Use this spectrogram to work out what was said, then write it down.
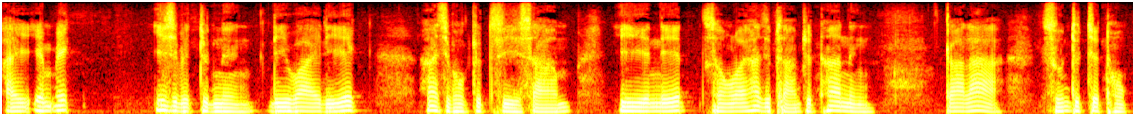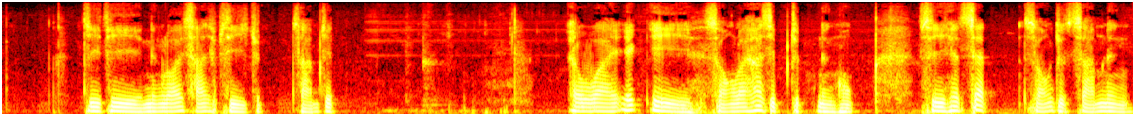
ไอเยี่สิบเอ็ดจุดหนึ่งดีวาห้าสิบหกจุดสี่สามอีเสองร้อยห้าสิบสามจุดห้าหนึ่งกาล่า 0.76 GT 134.37 LYXE 250.16 CHZ 2.31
